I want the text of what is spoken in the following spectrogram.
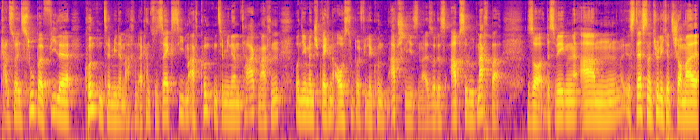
kannst du halt super viele Kundentermine machen. Da kannst du sechs, sieben, acht Kundentermine am Tag machen und dementsprechend auch super viele Kunden abschließen. Also das ist absolut machbar. So, deswegen ähm, ist das natürlich jetzt schon mal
